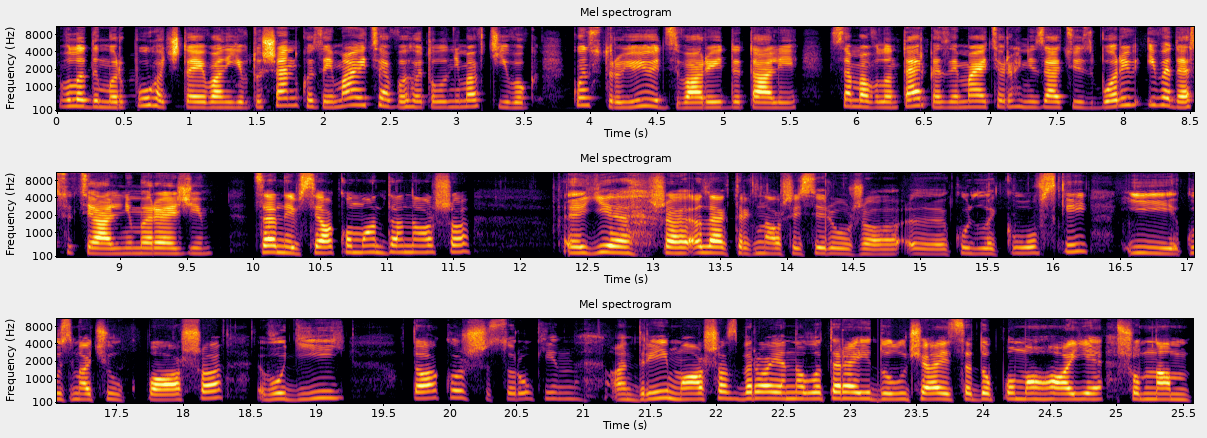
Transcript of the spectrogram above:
Володимир Пугач та Іван Євтушенко займаються виготовленням автівок, конструюють, зварюють деталі. Сама волонтерка займається організацією зборів і веде соціальні мережі. Це не вся команда наша. Е, Є ще електрик наш Сережа е, Куликовський і Кузьмачук Паша, водій. Також Сорокін Андрій, Маша збирає на лотереї, долучається, допомагає, щоб нам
